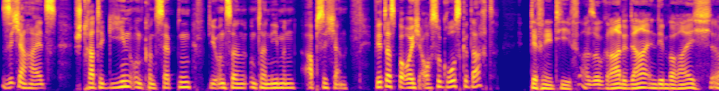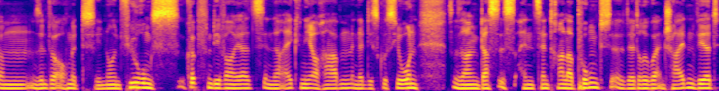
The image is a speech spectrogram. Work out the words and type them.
Sicherheitsstrategien und Konzepten, die unser Unternehmen absichern. Wird das bei euch auch so groß gedacht? Definitiv. Also gerade da in dem Bereich ähm, sind wir auch mit den neuen Führungsköpfen, die wir jetzt in der Icony auch haben, in der Diskussion zu sagen, das ist ein zentraler Punkt, äh, der darüber entscheiden wird,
